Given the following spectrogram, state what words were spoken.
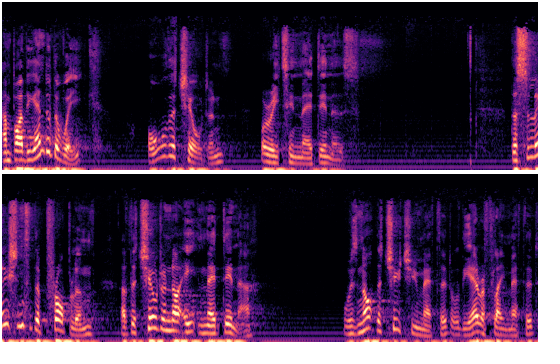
And by the end of the week, all the children were eating their dinners. The solution to the problem of the children not eating their dinner was not the choo choo method or the aeroplane method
